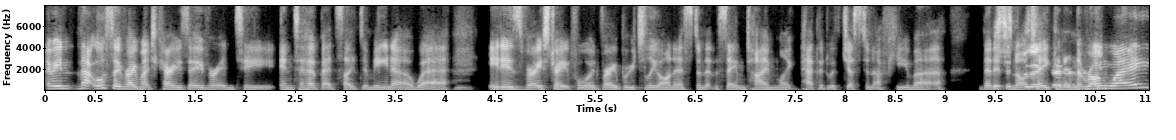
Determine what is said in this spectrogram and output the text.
I mean, that also very much carries over into into her bedside demeanor, where mm. it is very straightforward, very brutally honest, and at the same time, like peppered with just enough humor that it's, it's not taken in the wrong way.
